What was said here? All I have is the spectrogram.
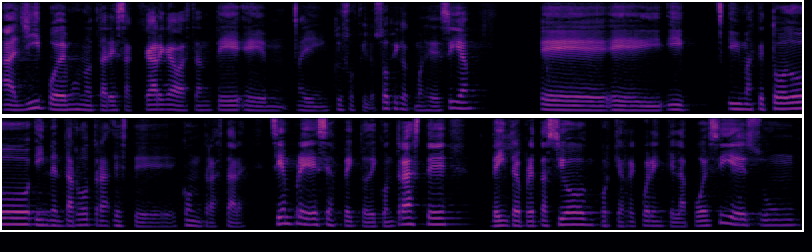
allí podemos notar esa carga bastante, em, incluso filosófica, como les decía, y, y, más que todo intentarlo este, contrastar siempre ese aspecto de contraste, de interpretación, porque recuerden que la poesía es un,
